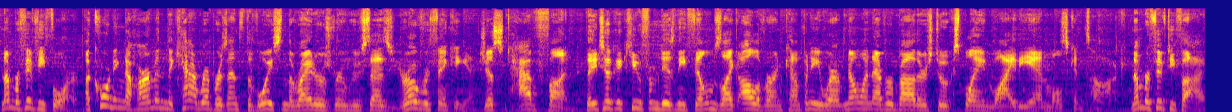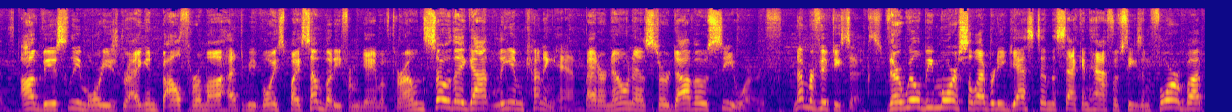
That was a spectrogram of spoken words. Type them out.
Number 54. According to Harmon, the cat represents the voice in the writer's room who says, You're overthinking it, just have fun. They took a cue from Disney films like Oliver and Company, where no one ever bothers to explain why the animals can talk. Number 55. Obviously, Morty's dragon, Balthromaw, had to be voiced by somebody from Game of Thrones, so they got Liam Cunningham, better known as Sir Davos Seaworth. Number 56. There will be more celebrity guests in the second half of season 4, but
